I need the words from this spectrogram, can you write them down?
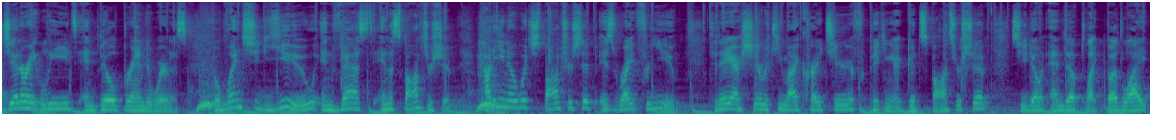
generate leads, and build brand awareness. But when should you invest in a sponsorship? How do you know which sponsorship is right for you? Today, I share with you my criteria for picking a good sponsorship so you don't end up like Bud Light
